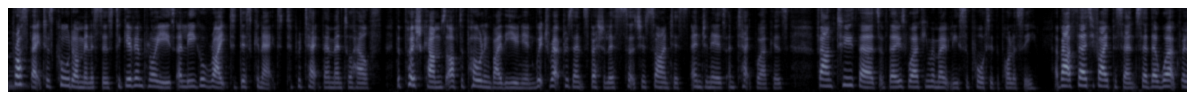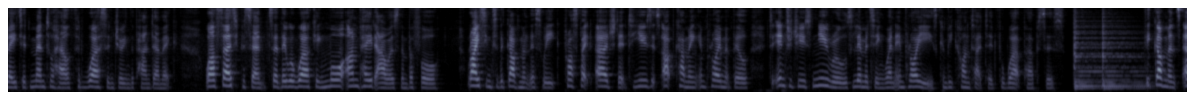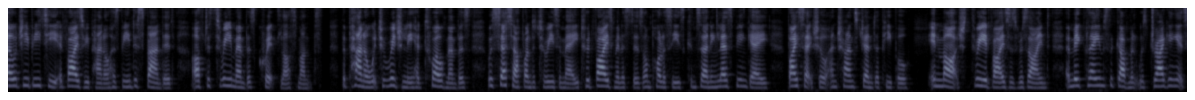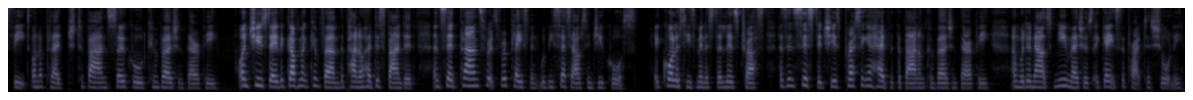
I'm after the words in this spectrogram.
Prospect has called on ministers to give employees a legal right to disconnect to protect their mental health. The push comes after polling by the union, which represents specialists such as scientists, engineers, and tech workers, found two thirds of those working remotely supported the policy. About 35% said their work related mental health had worsened during the pandemic, while 30% said they were working more unpaid hours than before. Writing to the government this week, Prospect urged it to use its upcoming employment bill to introduce new rules limiting when employees can be contacted for work purposes. The government's LGBT advisory panel has been disbanded after three members quit last month. The panel, which originally had 12 members, was set up under Theresa May to advise ministers on policies concerning lesbian, gay, bisexual, and transgender people. In March, three advisers resigned amid claims the government was dragging its feet on a pledge to ban so called conversion therapy. On Tuesday, the government confirmed the panel had disbanded and said plans for its replacement would be set out in due course. Equalities Minister Liz Truss has insisted she is pressing ahead with the ban on conversion therapy and would announce new measures against the practice shortly.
